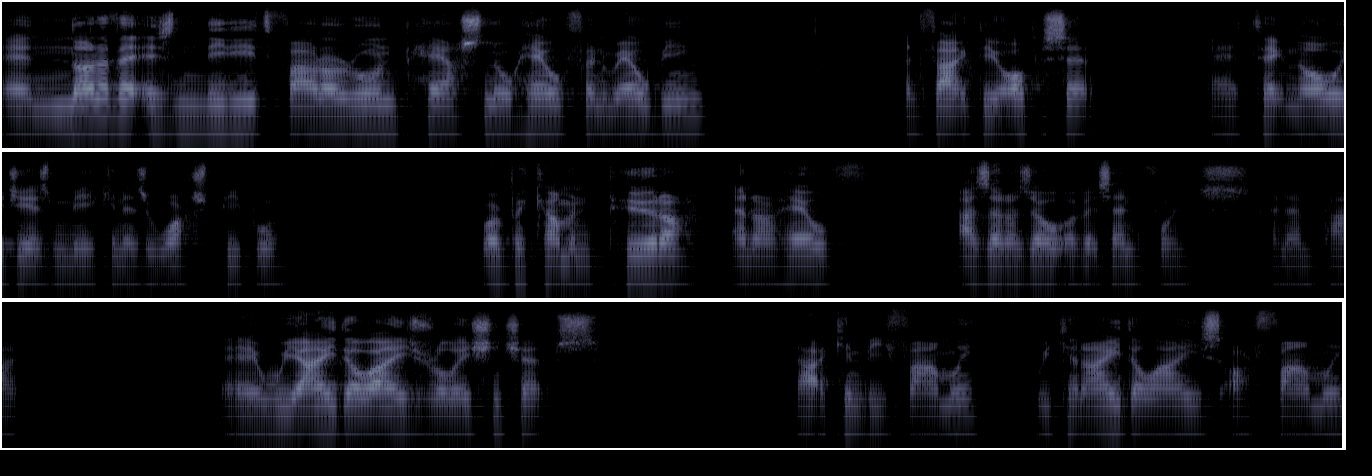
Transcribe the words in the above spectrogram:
And none of it is needed for our own personal health and well being. In fact, the opposite. Uh, technology is making us worse people. We're becoming poorer in our health as a result of its influence and impact. Uh, we idolize relationships. That can be family. We can idolize our family.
